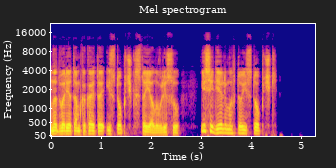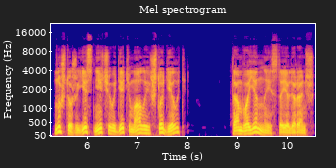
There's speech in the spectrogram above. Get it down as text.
На дворе там какая-то истопочка стояла в лесу, и сидели мы в той истопочке. Ну что же, есть нечего, дети малые, что делать? Там военные стояли раньше,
